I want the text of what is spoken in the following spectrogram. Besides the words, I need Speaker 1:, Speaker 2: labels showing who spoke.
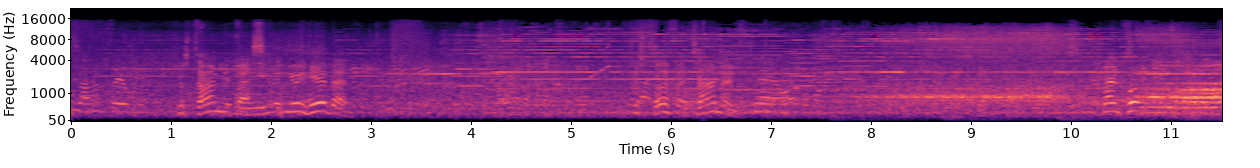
Speaker 1: haven't filmed.
Speaker 2: Just timed it, Ben. You're here, Ben. Just perfect timing.
Speaker 1: Yeah.
Speaker 2: Ben, put, it.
